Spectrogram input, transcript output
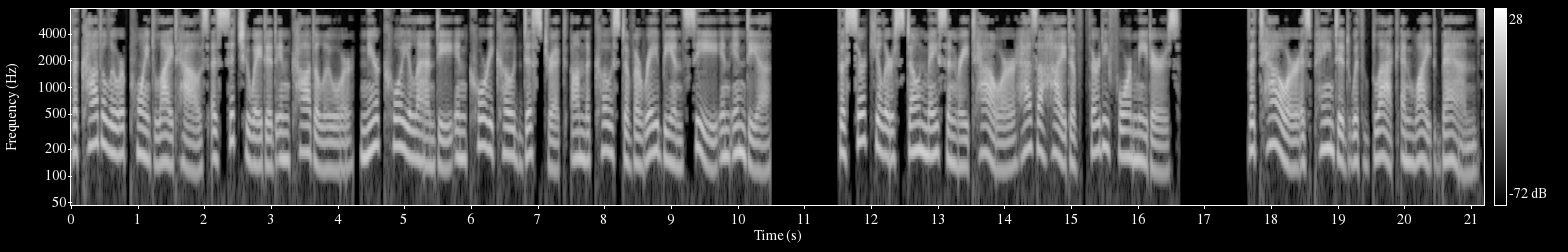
The Kadalur Point Lighthouse is situated in Kadalur, near Koyilandy in Kozhikode district on the coast of Arabian Sea in India. The circular stone masonry tower has a height of 34 metres. The tower is painted with black and white bands.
